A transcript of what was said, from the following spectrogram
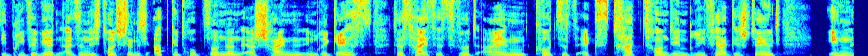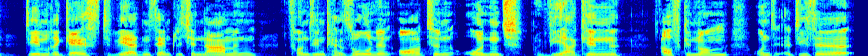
Die Briefe werden also nicht vollständig abgedruckt, sondern erscheinen im Regest. Das heißt, es wird ein kurzes Extrakt von dem Brief hergestellt. In dem Regest werden sämtliche Namen von den Personen, Orten und Werken aufgenommen und diese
